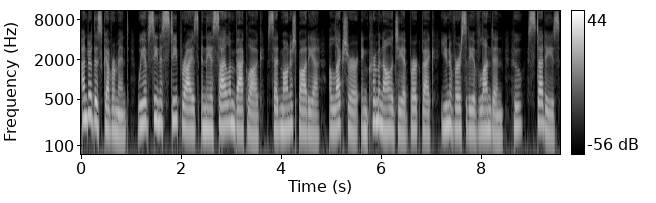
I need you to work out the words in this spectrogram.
Under this government, we have seen a steep rise in the asylum backlog, said Monish Bhatia, a lecturer in criminology at Birkbeck, University of London, who studies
